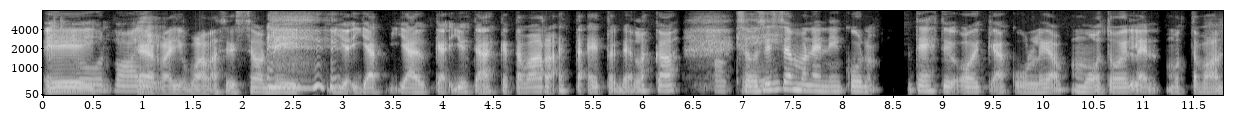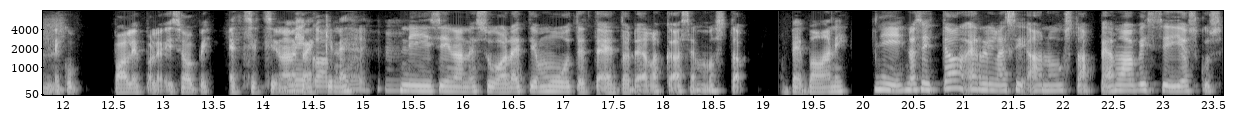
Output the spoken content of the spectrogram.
pilluun? Ei, vai... herra Jumala, siis se on niin jä, jäykkä, jytäkkä tavara, että ei todellakaan. Okay. Se on siis semmoinen niin kuin tehty oikea kullia muotoillen, mutta vaan niin kuin paljon paljon isompi. Että sitten siinä on ne kaikki ne, mm. niin, siinä on ne suonet ja muut, että en todellakaan semmoista bebaani. Niin, no sitten on erilaisia anuustappeja. Mä oon vissiin joskus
